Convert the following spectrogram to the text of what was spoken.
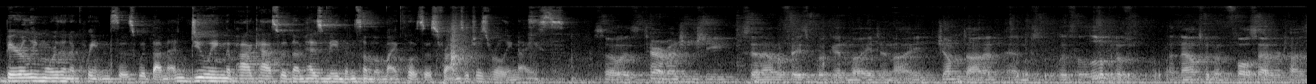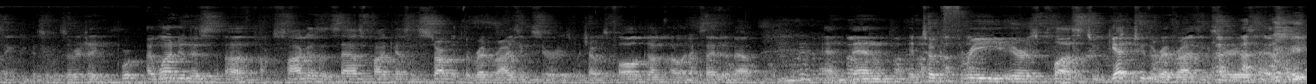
barely more than acquaintances with them, and doing the podcast with them has made them some of my closest friends, which is really nice. So as Tara mentioned, she sent out a Facebook invite, and I jumped on it, and with a little bit of announcement of false advertising, because it was originally I want to do this uh, Sagas and Sass podcast and start with the Red Rising series, which I was all gung ho and excited about, and then it took three years plus to get to the Red Rising series as we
